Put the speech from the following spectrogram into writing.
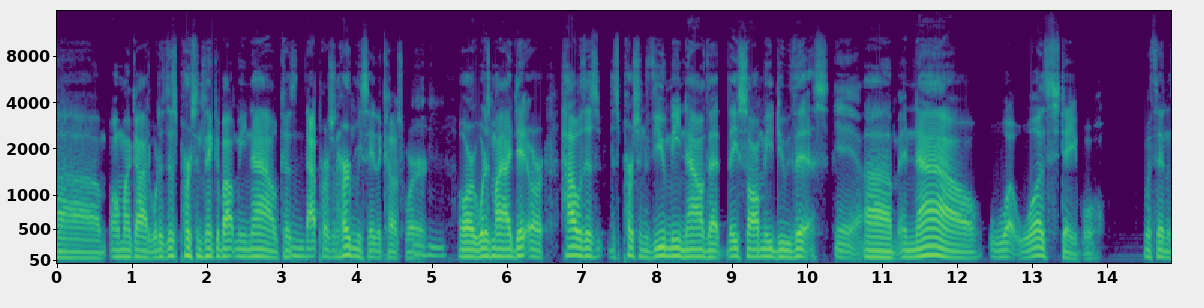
Um, oh my God, what does this person think about me now? Because Mm. that person heard me say the cuss word. Mhm. Or what is my idea? Or how does this person view me now that they saw me do this? yeah, yeah. Um, and now what was stable within a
